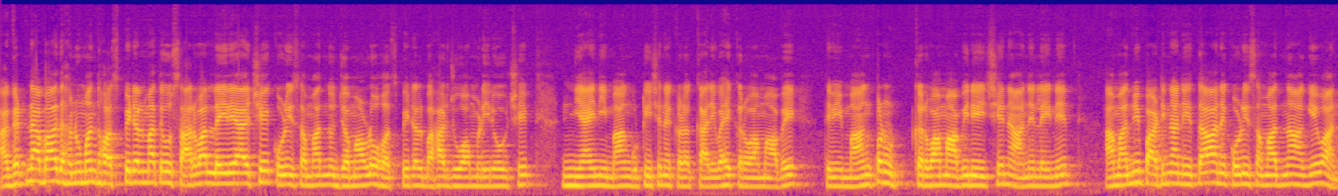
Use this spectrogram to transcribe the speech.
આ ઘટના બાદ હનુમંત હોસ્પિટલમાં તેઓ સારવાર લઈ રહ્યા છે. કોળી સમાજનો જમાવડો હોસ્પિટલ બહાર જોવા મળી રહ્યો છે. ન્યાયની માંગ ઉઠી છે અને કડક કાર્યવાહી કરવામાં આવે તેવી માંગ પણ કરવામાં આવી રહી છે અને આને લઈને આમ આદમી પાર્ટીના નેતા અને કોળી સમાજના આગેવાન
